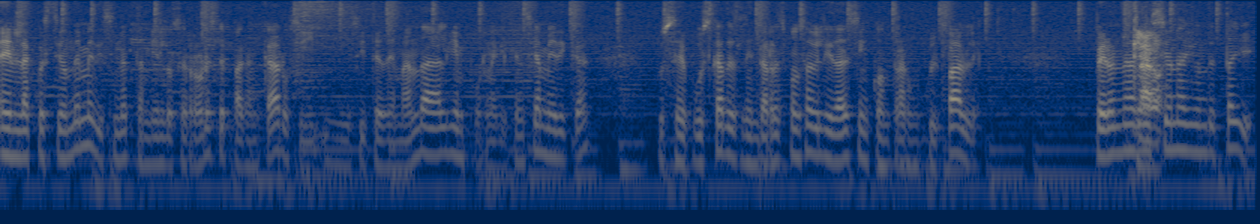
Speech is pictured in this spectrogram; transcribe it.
en la cuestión de medicina también los errores se pagan caros y, si te demanda a alguien por negligencia médica, pues se busca deslindar responsabilidades y encontrar un culpable. Pero en la aviación hay un detalle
